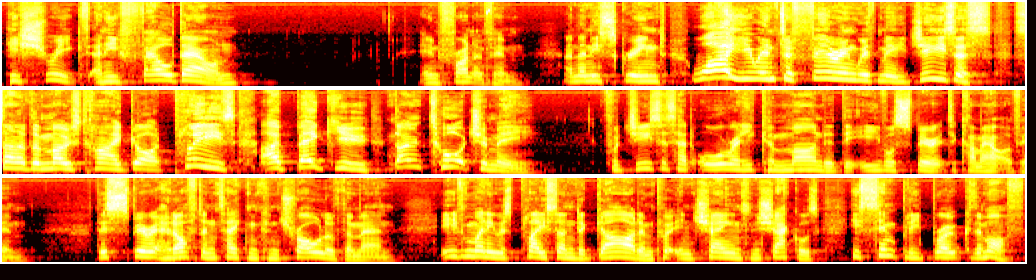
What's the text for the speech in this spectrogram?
he shrieked and he fell down in front of him. And then he screamed, Why are you interfering with me, Jesus, Son of the Most High God? Please, I beg you, don't torture me. For Jesus had already commanded the evil spirit to come out of him. This spirit had often taken control of the man. Even when he was placed under guard and put in chains and shackles, he simply broke them off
